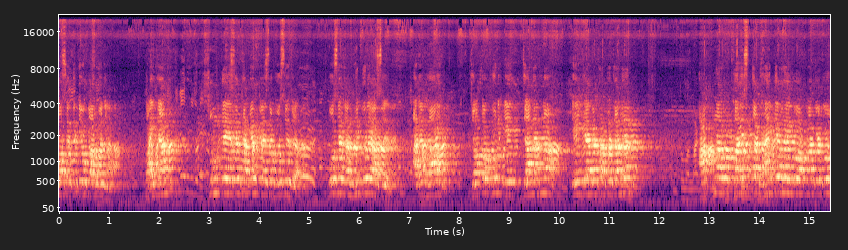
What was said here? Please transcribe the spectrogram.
বসাতে কেউ পারবে না। ভাইজান শুনতে এসে থাকেন এসে বসে যান। বসে যান ভিতরে আসেন আরে ভাই, যতক্ষণ এই জানেন না, এই জায়গাটাতে জানেন। আপনার ফারিস্তা ঢাইতে লাগবে আপনাকে তো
